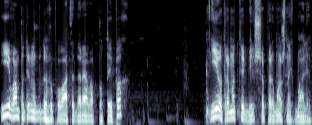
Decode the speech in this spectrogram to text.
І вам потрібно буде групувати дерева по типах і отримати більше переможних балів.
